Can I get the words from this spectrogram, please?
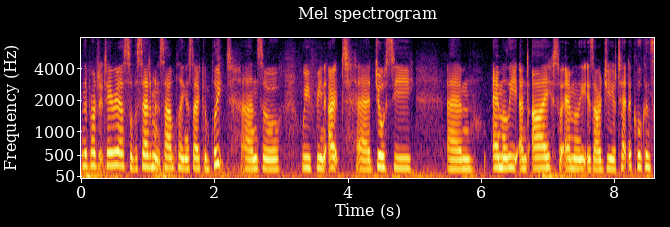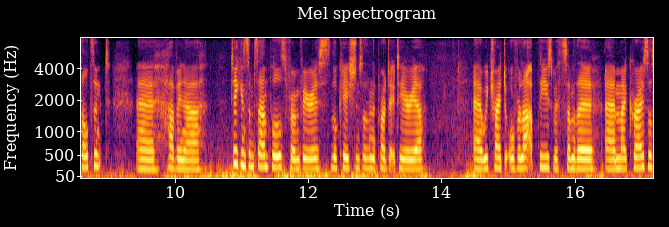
in the project area. So the sediment sampling is now complete, and so we've been out, uh, Josie, um, Emily, and I. So Emily is our geotechnical consultant, uh, having a taken some samples from various locations within the project area. Uh, we tried to overlap these with some of the uh, mycorrhizal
